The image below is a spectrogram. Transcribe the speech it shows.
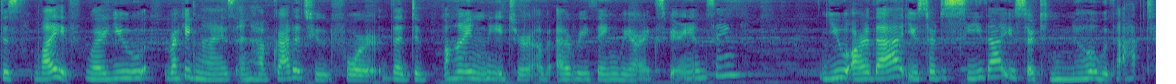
this life where you recognize and have gratitude for the divine nature of everything we are experiencing, you are that, you start to see that, you start to know that.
